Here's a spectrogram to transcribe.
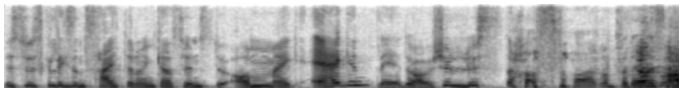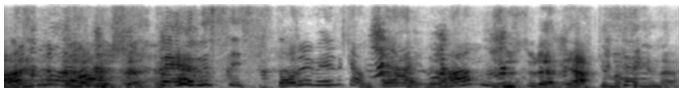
Hvis du skal liksom si til noen hva syns du om meg egentlig Du har jo ikke lyst til å ha svaret på det Nei, det spørsmålet. ikke. Det er det siste du vil kanskje i hele verden. Syns du denne jakken var fin?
